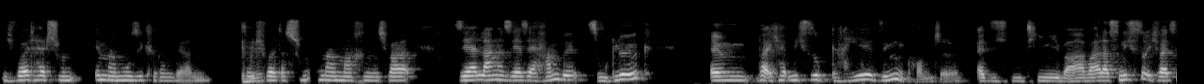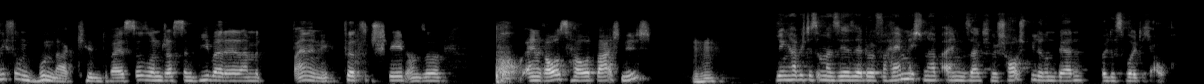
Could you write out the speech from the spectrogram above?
Ich wollte halt schon immer Musikerin werden. So, mhm. Ich wollte das schon immer machen. Ich war sehr lange sehr, sehr humble, zum Glück, ähm, weil ich halt nicht so geil singen konnte, als ich ein Teenie war. War das nicht so, ich war jetzt nicht so ein Wunderkind, weißt du, so ein Justin Bieber, der da mit, weiß nicht, 14 steht und so einen raushaut, war ich nicht. Mhm. Deswegen habe ich das immer sehr, sehr doll verheimlicht und habe allen gesagt, ich will Schauspielerin werden, weil das wollte ich auch.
